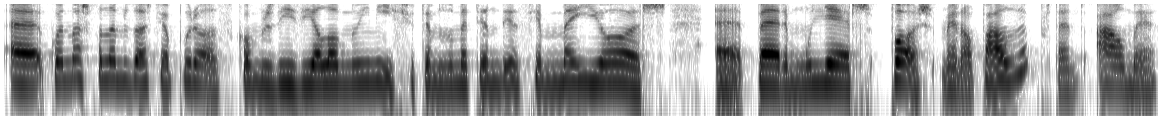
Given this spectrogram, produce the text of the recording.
Uh, quando nós falamos de osteoporose, como vos dizia logo no início, temos uma tendência maior uh, para mulheres pós-menopausa, portanto, há uma,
